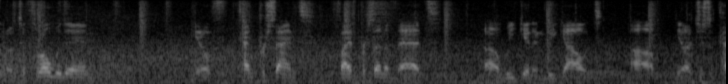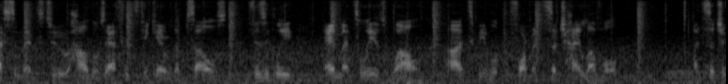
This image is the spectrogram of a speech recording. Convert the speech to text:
you know, to throw within, you know, 10%, 5% of that uh, week in and week out. Um, you know, it's just a testament to how those athletes take care of themselves physically and mentally as well uh, to be able to perform at such high level on such a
